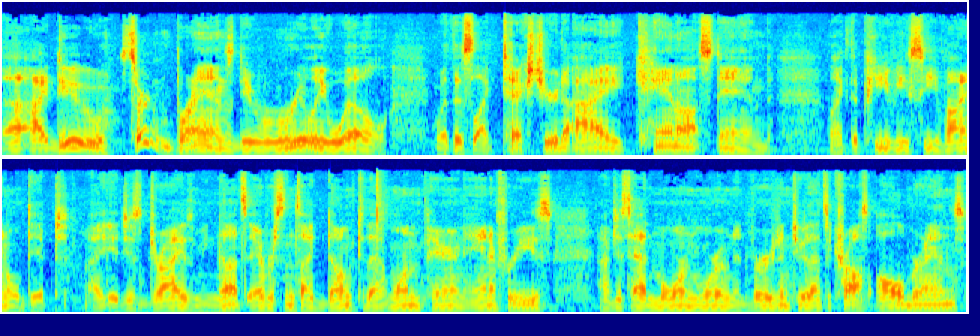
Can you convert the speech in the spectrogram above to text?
uh, I do, certain brands do really well with this like textured. I cannot stand like the PVC vinyl dipped. It just drives me nuts. Ever since I dunked that one pair in antifreeze, I've just had more and more of an aversion to it. That's across all brands.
